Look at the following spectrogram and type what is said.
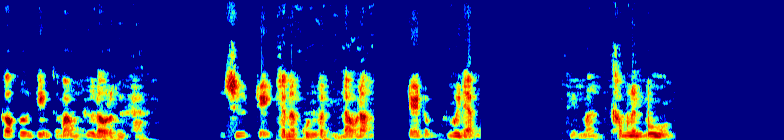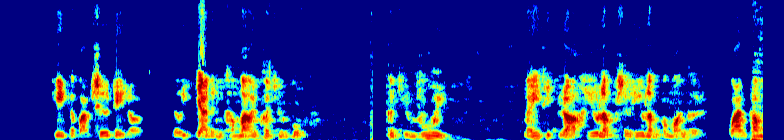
Có phương tiện, các bạn cứu độ được người khác. Sứ trị cho nó quân bình, đau đó trẻ trong vui đẹp, thì mới không nên buồn. Khi các bạn sửa trị rồi, đối với gia đình không bao giờ có chuyện buồn, có chuyện vui. Phải thích rõ hiểu lầm, sự hiểu lầm của mọi người, quan thông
